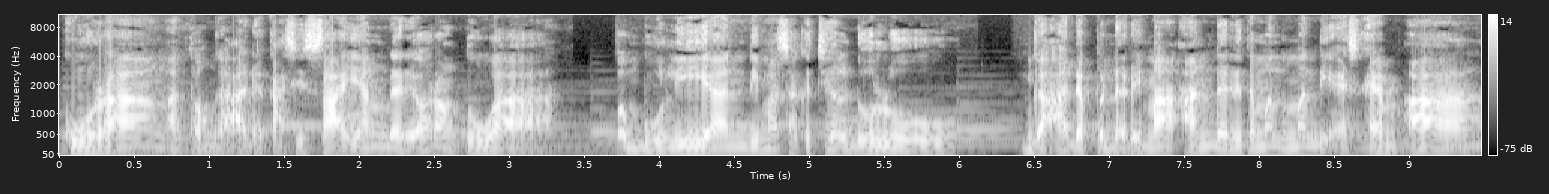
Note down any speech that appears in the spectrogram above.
kurang atau nggak ada kasih sayang dari orang tua, pembulian di masa kecil dulu, nggak ada penerimaan dari teman-teman di SMA,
